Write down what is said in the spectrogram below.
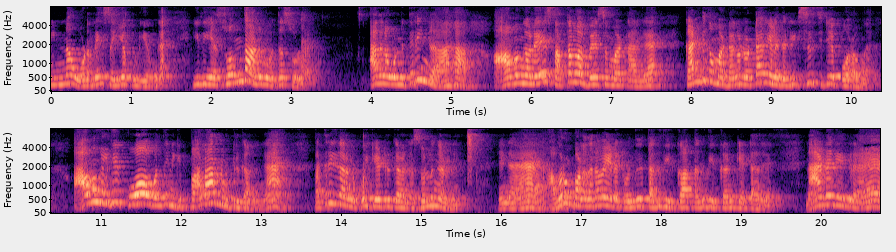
நின்னா உடனே செய்யக்கூடியவங்க இது என் சொந்த அனுபவத்தை சொல்கிறேன் அதில் ஒன்று தெரியுங்களா? அவங்களே சத்தமாக பேச மாட்டாங்க கண்டுக்க மாட்டாங்க நொட்டாங்கையில் தட்டிட்டு சிரிச்சுட்டே போகிறவங்க அவங்களுக்கே கோவம் வந்து இன்றைக்கி பலார்னு விட்டுருக்காங்கங்க. பத்திரிகைக்காரங்க போய் கேட்டிருக்காங்க சொல்லுங்கன்னு ஏங்க அவரும் பல தடவை எனக்கு வந்து தகுதி இருக்கா தகுதி இருக்கான்னு கேட்டார். நான் என்ன கேட்குறேன்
